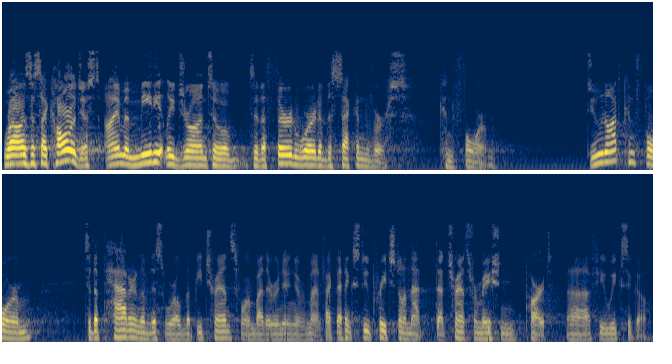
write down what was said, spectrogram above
Well, as a psychologist, I'm immediately drawn to, to the third word of the second verse, conform. Do not conform to the pattern of this world, but be transformed by the renewing of mind. In fact, I think Stu preached on that, that transformation part uh, a few weeks ago.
